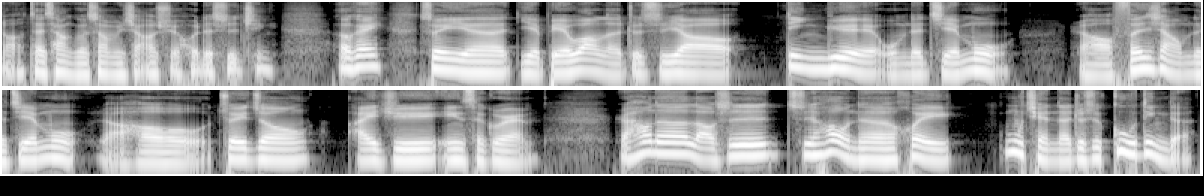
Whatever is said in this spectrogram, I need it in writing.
啊，在唱歌上面想要学会的事情，OK，所以呢，也别忘了就是要订阅我们的节目，然后分享我们的节目，然后追踪 IG、Instagram，然后呢，老师之后呢会目前呢就是固定的，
